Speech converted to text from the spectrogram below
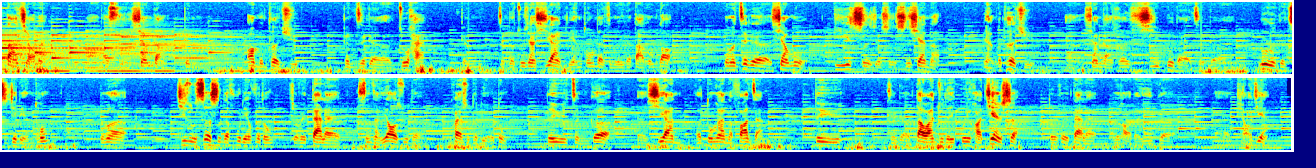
大桥呢，啊，它是香港跟澳门特区跟这个珠海跟整个珠江西岸连通的这么一个大通道。那么这个项目第一次就是实现了两个特区，呃，香港和西部的这个陆路的直接连通。那么基础设施的互联互通，就会带来生产要素的快速的流动，对于整个呃西岸和东岸的发展，对于这个大湾区的规划建设，都会带来很好的一个呃条件。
